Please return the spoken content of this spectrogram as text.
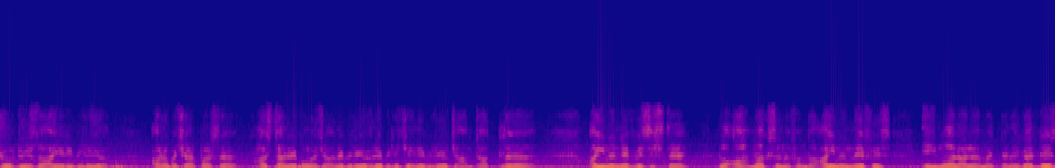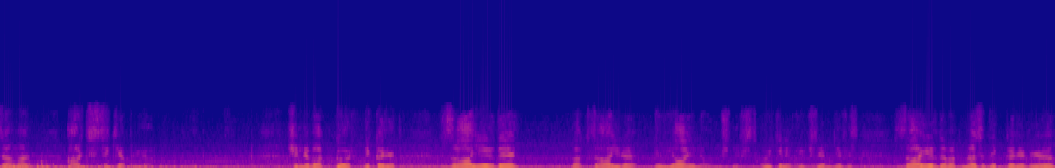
Gördüğü zahiri biliyor. Araba çarparsa hastanelik olacağını biliyor, ölebileceğini biliyor. Can tatlı. Aynı nefis işte bu ahmak sınıfında aynı nefis iman alametlerine geldiği zaman artistlik yapıyor. Şimdi bak gör, dikkat et. Zahirde bak zahire dünya ile olmuş nefis. O iki, ikisi nefis. Zahirde bak nasıl dikkat ediyor.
